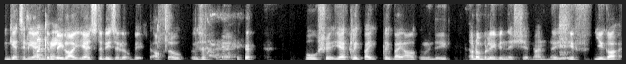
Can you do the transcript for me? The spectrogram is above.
You get to the end and be like, yeah, studies a little bit off though. Bullshit. Yeah, clickbait, clickbait article indeed. I don't believe in this shit, man. If you got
